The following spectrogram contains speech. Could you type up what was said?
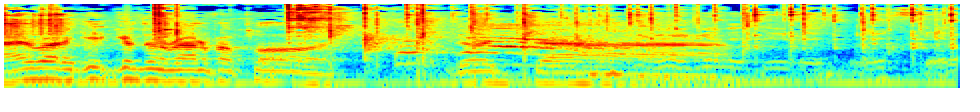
Everybody, give, give them a round of applause. Good job. get.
